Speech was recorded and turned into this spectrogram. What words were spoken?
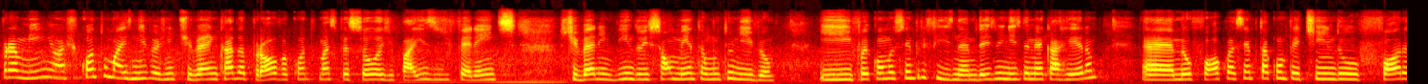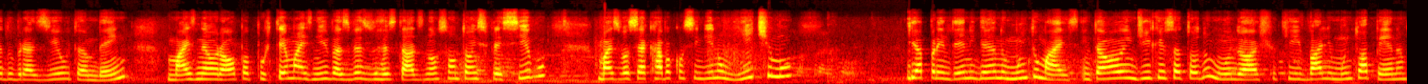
para mim, eu acho quanto mais nível a gente tiver em cada prova, quanto mais pessoas de países diferentes estiverem vindo, isso aumenta muito o nível. E foi como eu sempre fiz, né? Desde o início da minha carreira, é, meu foco é sempre estar competindo fora do Brasil também, mas na Europa, por ter mais nível, às vezes os resultados não são tão expressivos, mas você acaba conseguindo um ritmo e aprendendo e ganhando muito mais. Então eu indico isso a todo mundo. Eu acho que vale muito a pena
